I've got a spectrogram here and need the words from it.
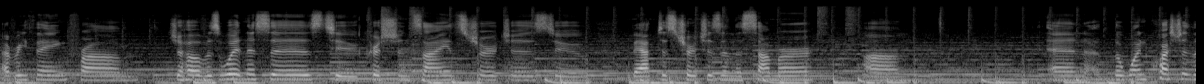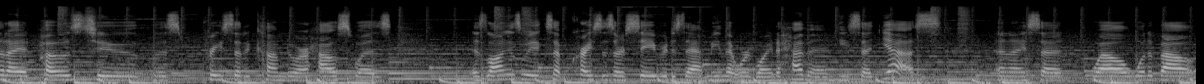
everything from Jehovah's Witnesses to Christian Science churches to Baptist churches in the summer. Um, and the one question that I had posed to this priest that had come to our house was, as long as we accept Christ as our Savior, does that mean that we're going to heaven? He said, yes. And I said, well, what about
